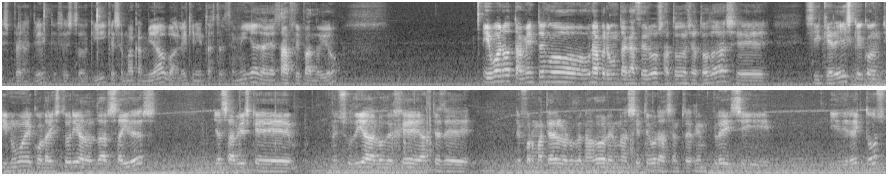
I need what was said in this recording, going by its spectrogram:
Espérate, ¿qué es esto de aquí? Que se me ha cambiado, vale, 513 millas, ya estaba flipando yo. Y bueno, también tengo una pregunta que haceros a todos y a todas. Eh, si queréis que continúe con la historia del Darksiders, ya sabéis que en su día lo dejé antes de, de formatear el ordenador en unas 7 horas entre gameplays y, directos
